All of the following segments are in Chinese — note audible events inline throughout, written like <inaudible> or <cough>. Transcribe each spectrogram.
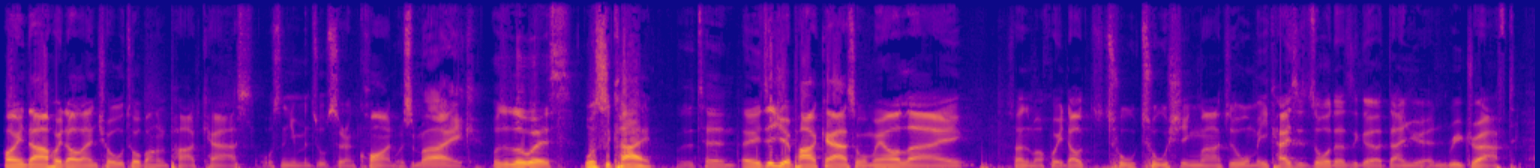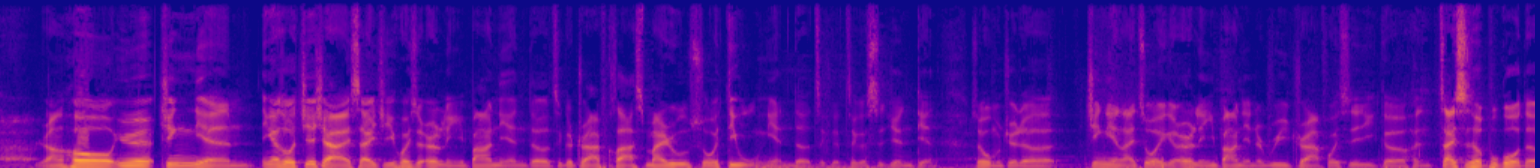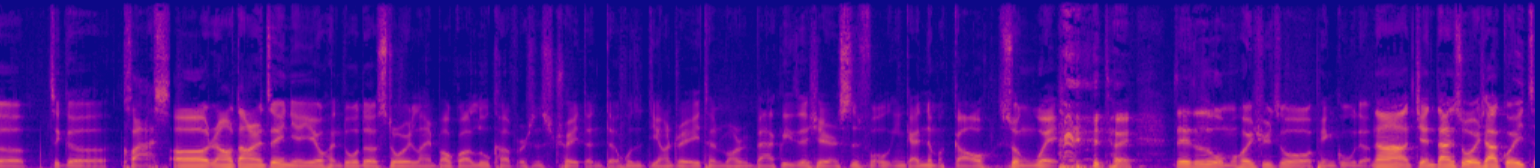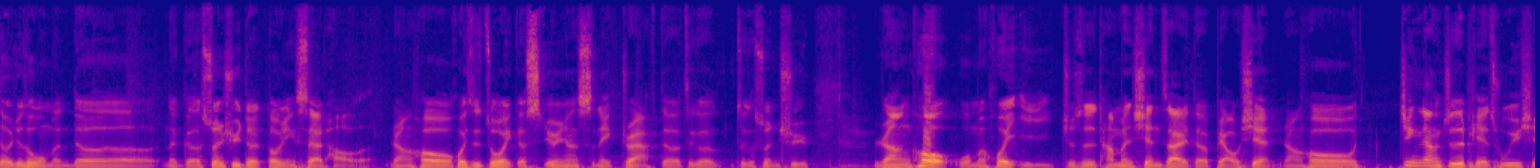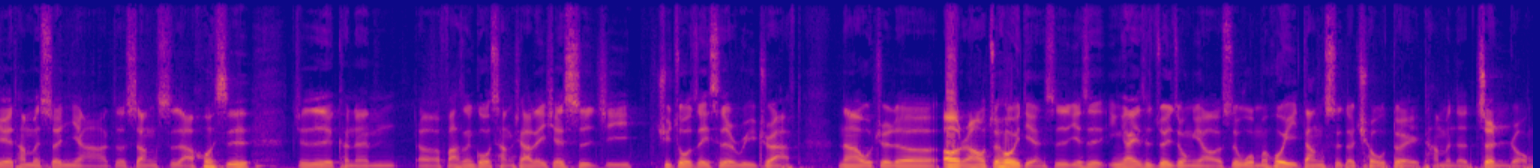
欢迎大家回到篮球乌托邦的 Podcast，我是你们主持人 Quan，我是 Mike，我是 Louis，我是 Kai，我是 Ten。诶，这节 Podcast 我们要来算什么？回到初初心吗？就是我们一开始做的这个单元 Redraft。然后，因为今年应该说接下来赛季会是二零一八年的这个 Draft Class 迈入所谓第五年的这个这个时间点，所以我们觉得。今年来做一个二零一八年的 redraft 会是一个很再适合不过的这个 class，呃，然后当然这一年也有很多的 storyline，包括 Luca versus Trey 等等，或者 DeAndre Ayton、Marvin Bagley 这些人是否应该那么高顺位？<laughs> 对，这些都是我们会去做评估的。那简单说一下规则，就是我们的那个顺序的都已经 set 好了，然后会是做一个有点像 snake draft 的这个这个顺序，然后我们会以就是他们现在的表现，然后。尽量就是撇除一些他们生涯的伤势啊，或是就是可能呃发生过场下的一些事迹去做这一次的 redraft。那我觉得哦，然后最后一点是，也是应该也是最重要的是，我们会以当时的球队他们的阵容，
